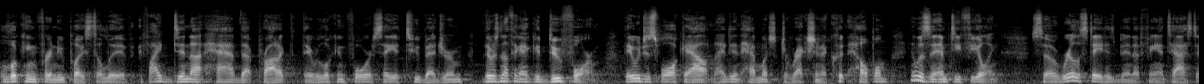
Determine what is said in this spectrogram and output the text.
looking for a new place to live, if I did not have that product that they were looking for, say a two bedroom, there was nothing I could do for them. They would just walk out, and I didn't have much direction. I couldn't help them. It was an empty feeling. So, real estate has been a fantastic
